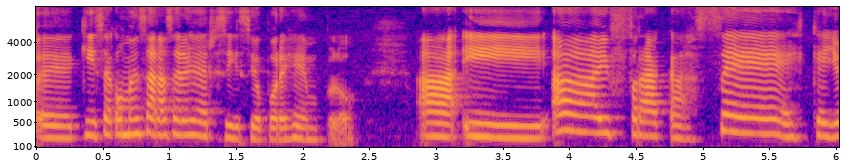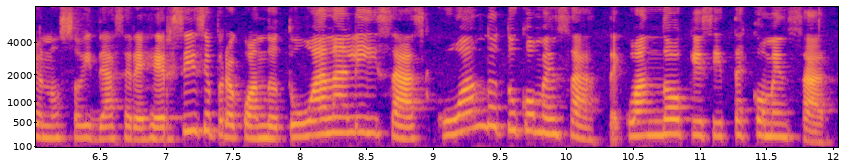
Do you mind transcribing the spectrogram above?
eh, quise comenzar a hacer ejercicio, por ejemplo. Ah, y, ay, fracasé, es que yo no soy de hacer ejercicio, pero cuando tú analizas, ¿cuándo tú comenzaste? ¿Cuándo quisiste comenzar?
